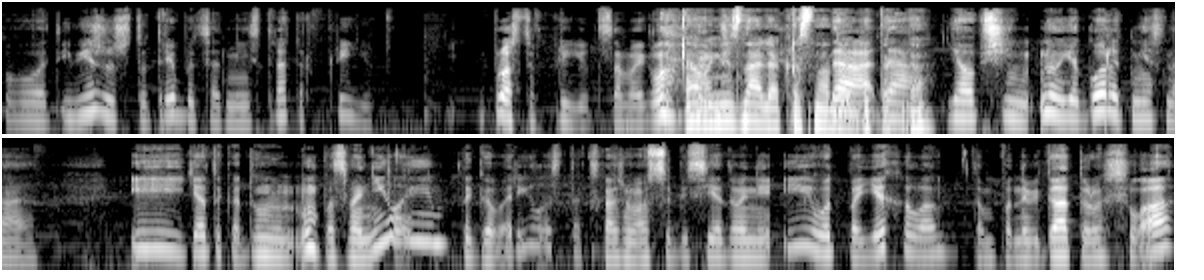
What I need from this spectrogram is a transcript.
вот, и вижу, что требуется администратор в приют. Просто в приют, самое главное. А вы не знали о Краснодоге Да, тогда? да. Я вообще, ну, я город не знаю. И я такая думаю, ну, позвонила им, договорилась, так скажем, о собеседовании. И вот поехала, там по навигатору шла,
